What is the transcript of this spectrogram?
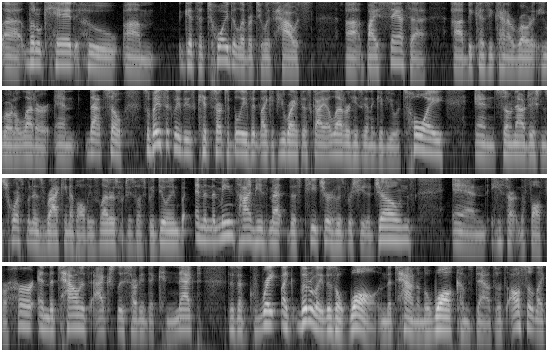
uh, little kid who um, gets a toy delivered to his house uh, by Santa. Uh, because he kind of wrote it, he wrote a letter, and that's so. So basically, these kids start to believe it. Like, if you write this guy a letter, he's going to give you a toy, and so now Jason Schwartzman is racking up all these letters, which he's supposed to be doing. But and in the meantime, he's met this teacher who's Rashida Jones, and he's starting to fall for her. And the town is actually starting to connect. There's a great, like, literally, there's a wall in the town, and the wall comes down. So it's also like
